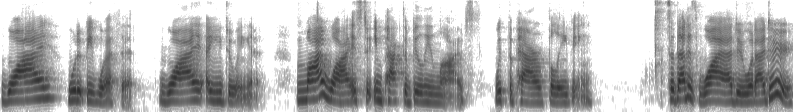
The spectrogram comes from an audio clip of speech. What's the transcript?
why would it be worth it? Why are you doing it? My why is to impact a billion lives with the power of believing. So, that is why I do what I do.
